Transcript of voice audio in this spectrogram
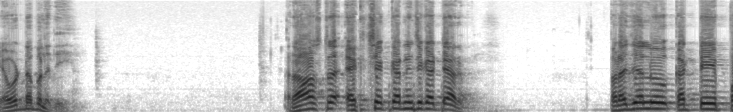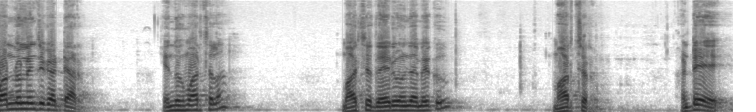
ఎవరి డబ్బులు అది రాష్ట్ర ఎక్స్చెక్కర్ నుంచి కట్టారు. ప్రజలు కట్టే పన్నుల నుంచి కట్టారు. ఎందుకు మార్చలా? మార్చే ధైర్యం ఉందా మీకు? మార్చరు. అంటే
